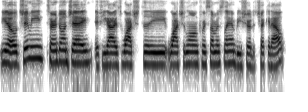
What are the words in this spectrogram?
you know, Jimmy turned on Jay. If you guys watched the watch along for SummerSlam, be sure to check it out.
